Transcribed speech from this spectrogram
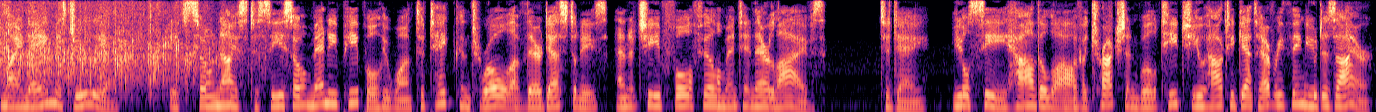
My name is Julia. It's so nice to see so many people who want to take control of their destinies and achieve fulfillment in their lives. Today, you'll see how the law of attraction will teach you how to get everything you desire.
